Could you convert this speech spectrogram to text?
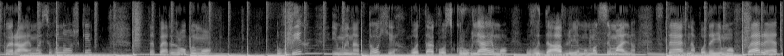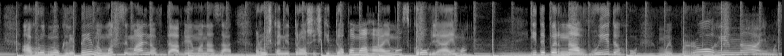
впираємось в ножки. Тепер робимо вдих, і ми на вдохі отак от скругляємо, видавлюємо максимально. Стегна подаємо вперед, а грудну клітину максимально вдавлюємо назад. Ручками трошечки допомагаємо, скругляємо. І тепер на видоху ми прогинаємось.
